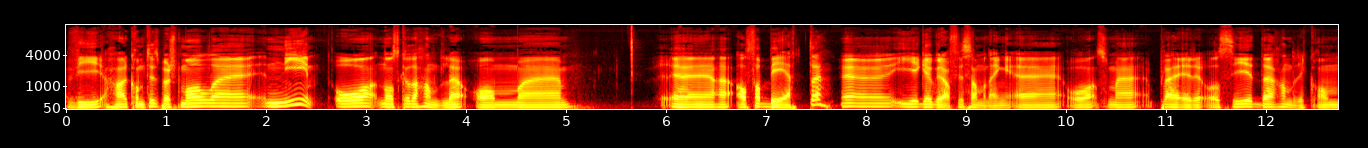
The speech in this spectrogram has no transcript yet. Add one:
Vi har kommet til spørsmål eh, ni, og nå skal det handle om eh, alfabetet eh, i geografisk sammenheng. Eh, og som jeg pleier å si, det handler ikke om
